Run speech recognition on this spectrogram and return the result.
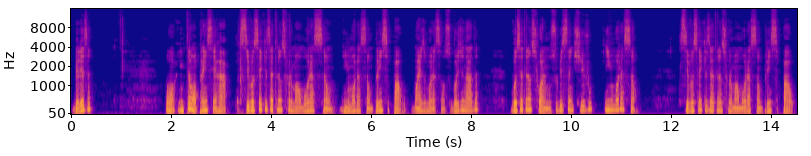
beleza? Ó, então, para encerrar, se você quiser transformar uma oração em uma oração principal mais uma oração subordinada, você transforma um substantivo em uma oração. Se você quiser transformar uma oração principal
